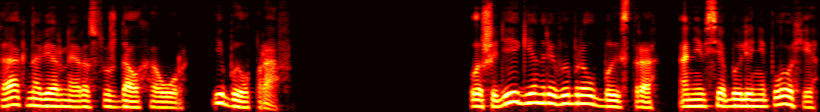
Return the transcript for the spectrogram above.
Так, наверное, рассуждал Хаур, и был прав. Лошадей Генри выбрал быстро. Они все были неплохи,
